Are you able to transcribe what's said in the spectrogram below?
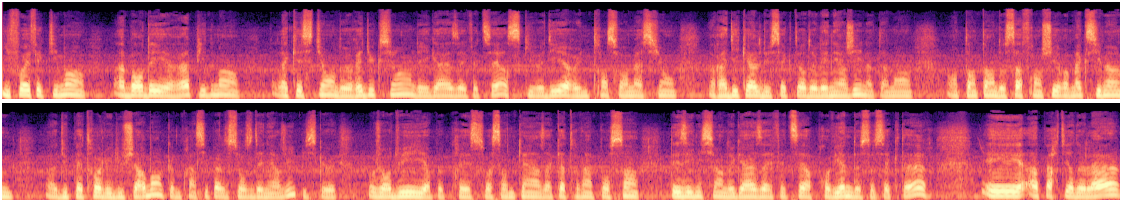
il faut effectivement aborder rapidement la question de réduction des gaz à effet de serre, ce qui veut dire une transformation radicale du secteur de l'énergie, notamment en tentant de s'affranchir au maximum euh, du pétrole et du charbon comme principale source d'énergie, puisque aujourd'hui à peu près 75 à 80% des émissions de gaz à effet de serre proviennent de ce secteur. Et à partir de là,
